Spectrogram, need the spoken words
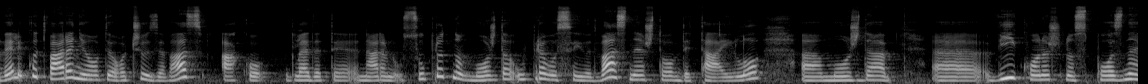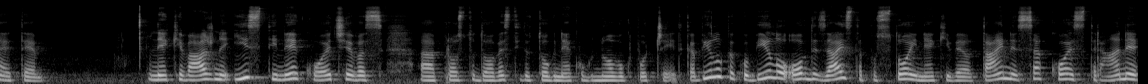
veliko otvaranje ovdje očiju za vas, ako gledate naravno u suprotnom, možda upravo se i od vas nešto ovdje tajilo, možda vi konačno spoznajete neke važne istine koje će vas prosto dovesti do tog nekog novog početka. Bilo kako bilo, ovdje zaista postoji neki veo tajne sa koje strane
